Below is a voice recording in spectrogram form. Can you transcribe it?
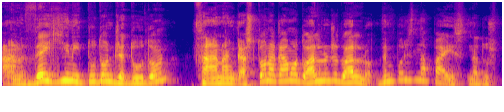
αν δεν γίνει τούτον και τούτον, θα αναγκαστώ να κάνω το άλλο και το άλλο. Δεν μπορείς να πάεις να τους,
